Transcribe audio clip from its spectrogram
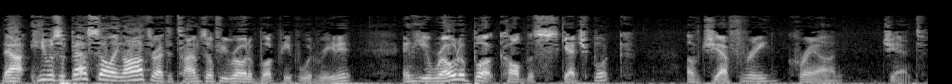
Now, he was a best-selling author at the time, so if he wrote a book, people would read it. And he wrote a book called The Sketchbook of Geoffrey Crayon Gent,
